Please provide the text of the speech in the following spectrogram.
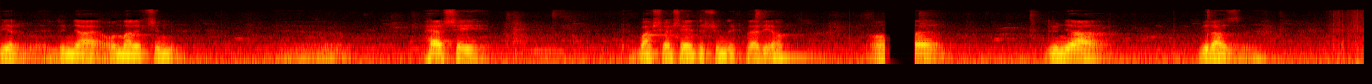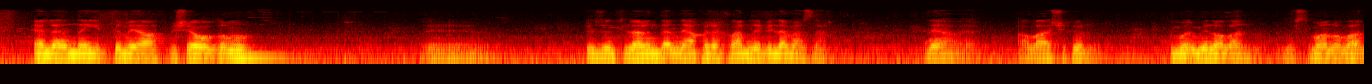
bir dünya onlar için her şey başka şey düşündükleri yok. Onlar dünya biraz ellerinden gitti mi ya bir şey oldu mu e, üzüntülerinden ne yapacaklarını bilemezler. Ne Allah'a şükür mümin olan, Müslüman olan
